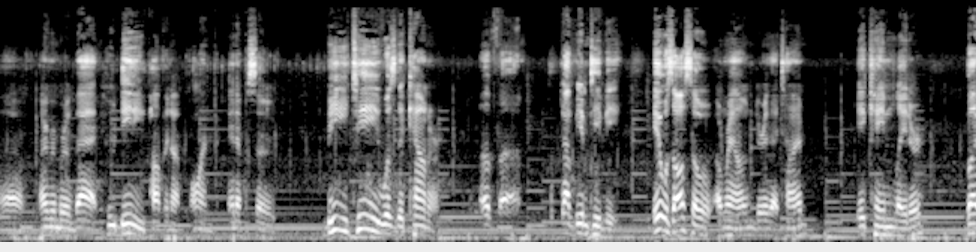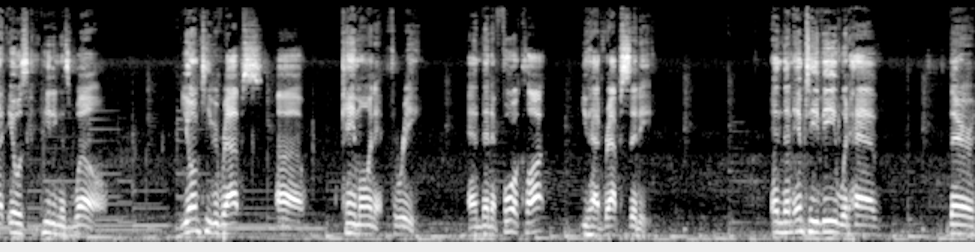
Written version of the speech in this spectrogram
Um, I remember that Whodini popping up on an episode. BET was the counter of uh, of. It was also around during that time. It came later, but it was competing as well. Yo MTV Raps uh, came on at three, and then at four o'clock you had Rap City, and then MTV would have their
